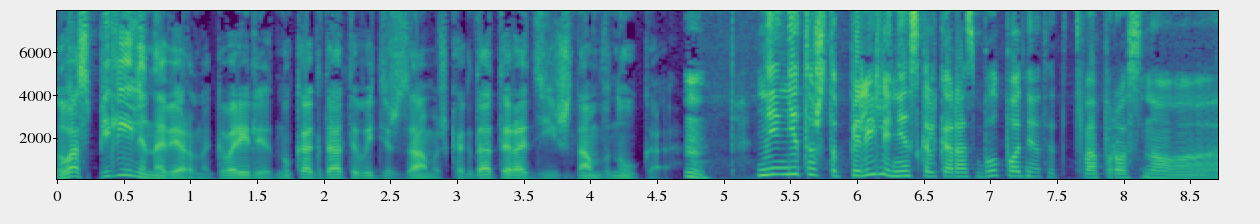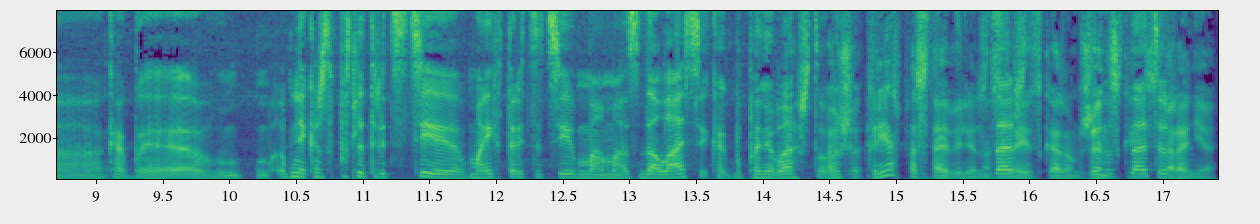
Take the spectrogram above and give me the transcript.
Но вас пилили, наверное, говорили, ну когда ты выйдешь замуж, когда ты родишь нам внука. м. Не, не то, что пилили, несколько раз был поднят этот вопрос, но э, как бы, мне кажется, после 30, моих 30 мама сдалась и как бы поняла, что... А вы что, крест поставили на своей, скажем, женской уже. стороне?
